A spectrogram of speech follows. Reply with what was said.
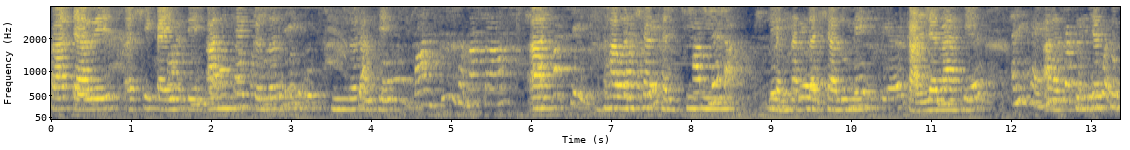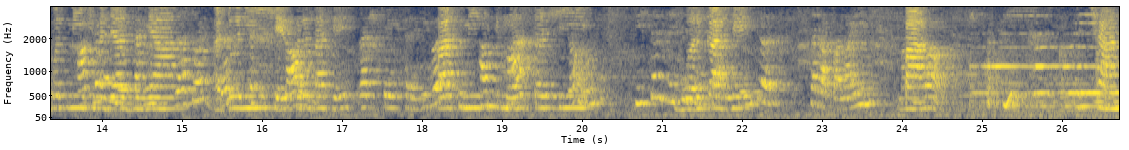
का त्यावेळेस असे काही होते? आणि हे कलर पण खूप सुंदर आहे. आज दहा वर्षाखालची ही लग्नातला शालू मी काढलेला आहे. आज तुमच्यासोबत मी ही माझ्या जुन्या आठवणी शेअर करत आहे. पा तुम्ही किती मस्त अशी वर्क आहे. पा खूप छान.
